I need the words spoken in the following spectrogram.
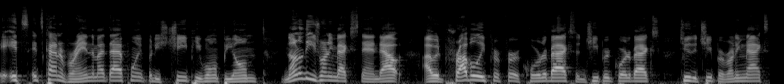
It's it's kind of random at that point, but he's cheap. He won't be on. None of these running backs stand out. I would probably prefer quarterbacks and cheaper quarterbacks to the cheaper running backs.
